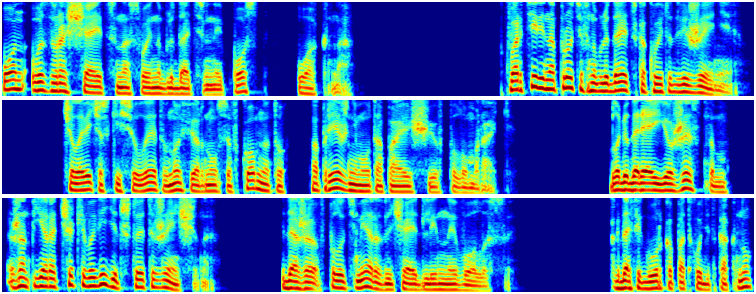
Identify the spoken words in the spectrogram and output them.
он возвращается на свой наблюдательный пост у окна. В квартире напротив наблюдается какое-то движение. Человеческий силуэт вновь вернулся в комнату, по-прежнему утопающую в полумраке. Благодаря ее жестам Жан-Пьер отчетливо видит, что это женщина, и даже в полутьме различает длинные волосы. Когда фигурка подходит к окну,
